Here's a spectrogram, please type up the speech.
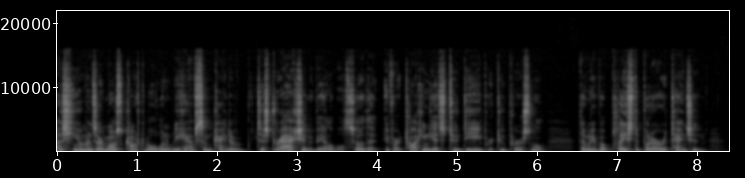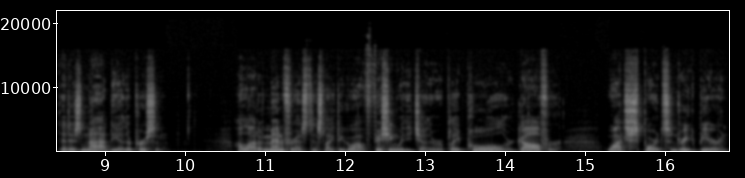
Us humans are most comfortable when we have some kind of distraction available, so that if our talking gets too deep or too personal, then we have a place to put our attention that is not the other person. A lot of men, for instance, like to go out fishing with each other or play pool or golf or watch sports and drink beer. And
